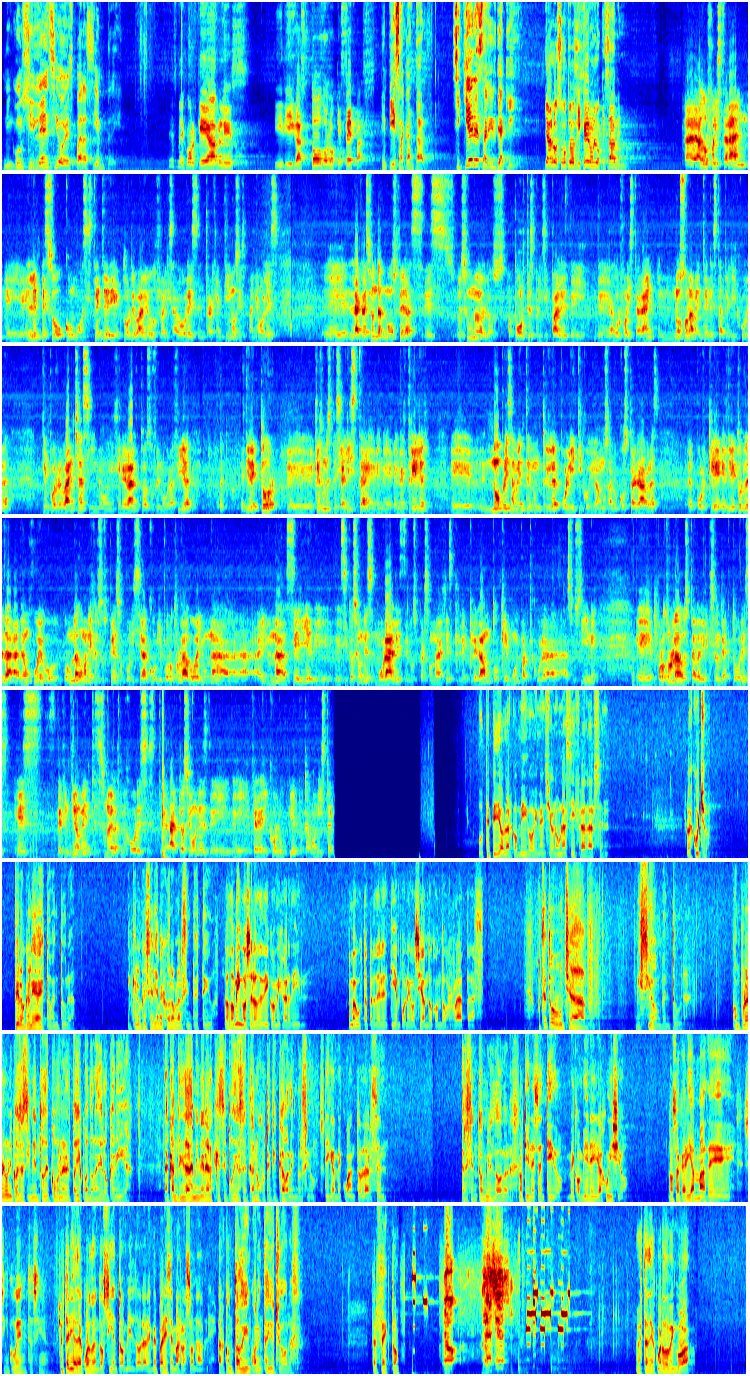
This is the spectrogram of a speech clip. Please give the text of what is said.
Ningún silencio es para siempre. Es mejor que hables y digas todo lo que sepas. Empieza a cantar. Si quieres salir de aquí. Ya los otros dijeron lo que saben. Eh, Adolfo Aristarain, eh, él empezó como asistente de director de varios realizadores entre argentinos y españoles. Eh, la creación de atmósferas es, es, uno de los aportes principales de, Adolfo Aristarain, en, no solamente en esta película, Tiempo de Revancha, sino en general toda su filmografía. El director, eh, que es un especialista en, el thriller, eh, no precisamente en un thriller político, digamos, a lo Costa Gabras, porque el director le da, da, un juego, por un lado maneja el suspenso policiaco y por otro lado hay una, hay una serie de, de situaciones morales de los personajes que le, da un toque muy particular a, su cine. Eh, por otro lado está la dirección de actores, es definitivamente es una de las mejores este, actuaciones de, de Federico Lupi, el protagonista. Usted pidió hablar conmigo y mencionó una cifra, Larsen. Lo escucho. Quiero que lea esto, Ventura. Y creo que sería mejor hablar sin testigos. Los domingos se los dedico a mi jardín. No me gusta perder el tiempo negociando con dos ratas. Usted tuvo mucha visión, Ventura. Compró el único yacimiento de cobre en el país cuando nadie lo quería. La cantidad de minerales que se podía sacar no justificaba la inversión. Dígame cuánto, Larsen. 300 mil dólares. No tiene sentido. Me conviene ir a juicio. No sacarían más de... 50, 100. Yo estaría de acuerdo en 200 mil dólares. Me parece más razonable. Al contado y en 48 horas. Perfecto. No, gracias. ¿No está de acuerdo, Bengoa?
